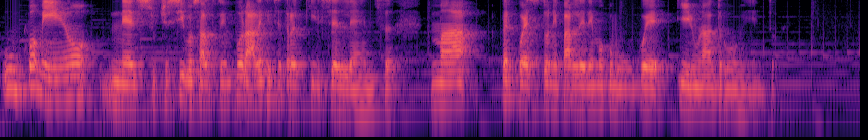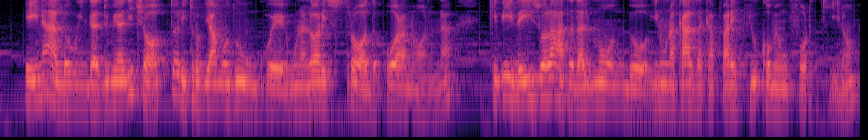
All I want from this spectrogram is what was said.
un po' meno nel successivo salto temporale che c'è tra il Kills e il Lens, ma per questo ne parleremo comunque in un altro momento. E in Halloween del 2018 ritroviamo dunque una Lori Strode, ora nonna, che vive isolata dal mondo in una casa che appare più come un fortino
